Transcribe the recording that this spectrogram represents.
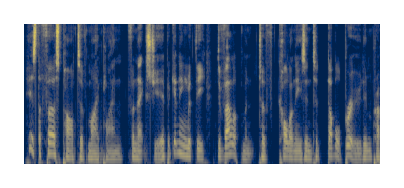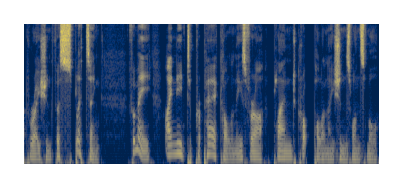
Here's the first part of my plan for next year, beginning with the development of colonies into double brood in preparation for splitting. For me, I need to prepare colonies for our planned crop pollinations once more.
